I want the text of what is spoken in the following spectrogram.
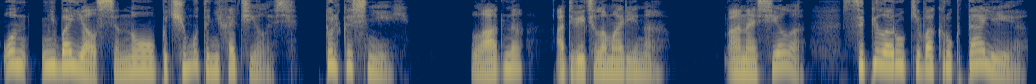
Он не боялся, но почему-то не хотелось. Только с ней. «Ладно», — ответила Марина. Она села, сцепила руки вокруг талии,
